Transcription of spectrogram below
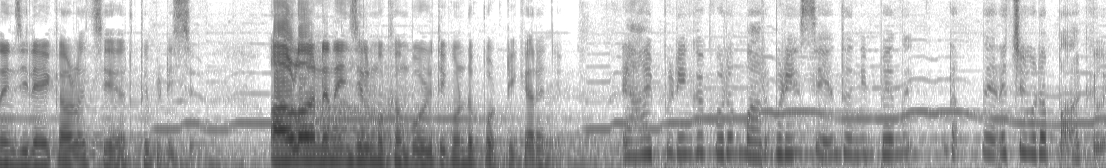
നെഞ്ചിലേക്ക് അവളെ ചേർത്ത് പിടിച്ചു. അവൾ അവന്റെ നെഞ്ചിൽ മുഖം പൂഴ്ത്തിക്കൊണ്ട് പൊട്ടിക്കരഞ്ഞു. ഞാൻ ഇപ്പിടിയൊക്കെ കൂടെ മറുപടിയും സേന്ത നിപ്പെന്ന് നനച്ചുകൂടെ പാക്കൽ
